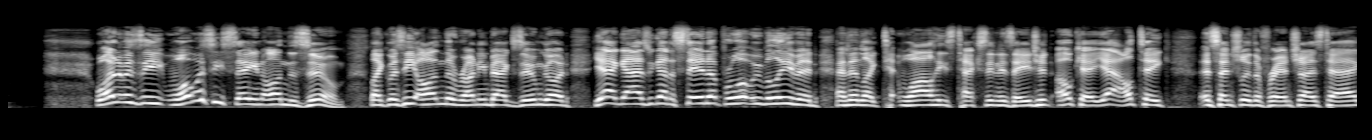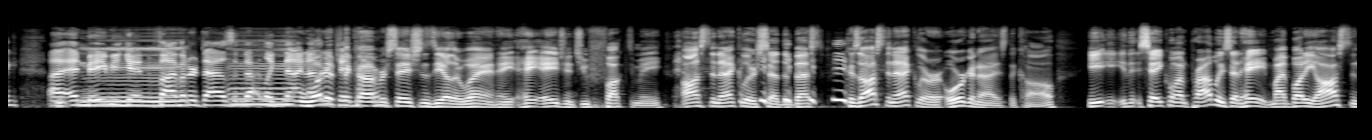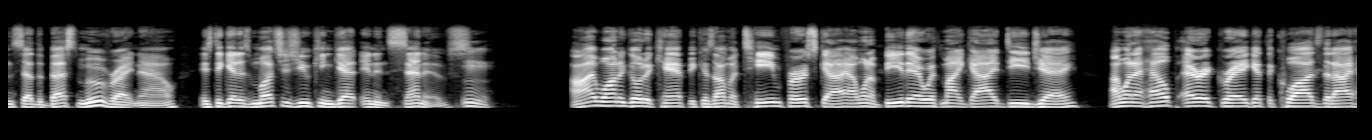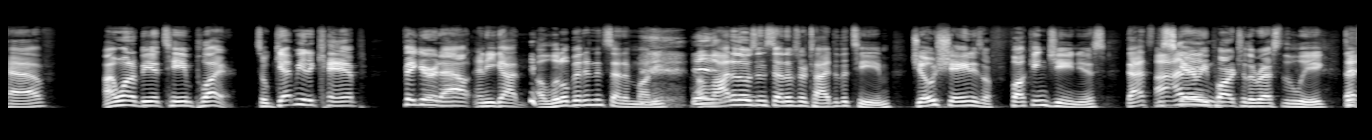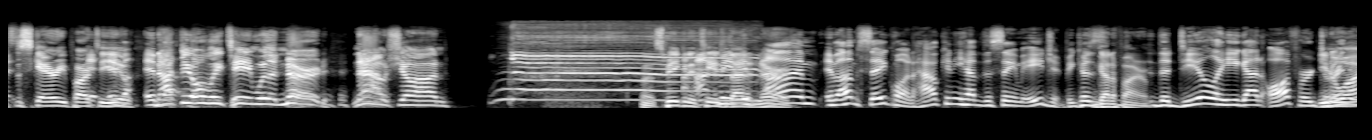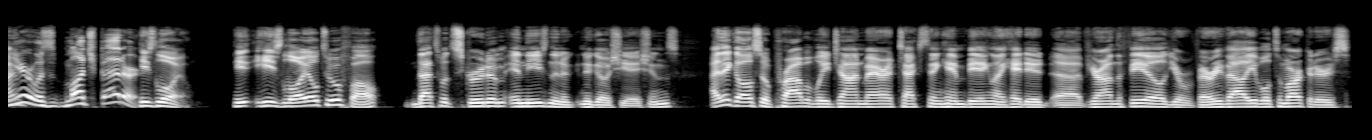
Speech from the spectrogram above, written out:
What was he? What was he saying on the Zoom? Like, was he on the running back Zoom going, "Yeah, guys, we got to stand up for what we believe in," and then like t- while he's texting his agent, "Okay, yeah, I'll take essentially the franchise tag uh, and maybe get five hundred thousand, like nine Mm, What if k the more." conversation's the other way? And hey, hey, agent, you fucked me. Austin Ekeler said the best because Austin Ekeler organized the call. He, he Saquon probably said, "Hey, my buddy Austin said the best move right now is to get as much as you can get in incentives." Mm. I want to go to camp because I'm a team first guy. I want to be there with my guy DJ. I want to help Eric Gray get the quads that I have. I want to be a team player. So get me to camp, figure it out. And he got a little bit in incentive money. A lot of those incentives are tied to the team. Joe Schoen is a fucking genius. That's the I- scary mean- part to the rest of the league. That's That- the scary part to if you. I- Not I- the only team with a nerd. now, Sean. Speaking of I teams mean, without a nerd, I'm if I'm Saquon, how can he have the same agent? Because Gotta fire him. The deal he got offered You know during the year was much better. He's loyal. He he's loyal to a fault. That's what screwed him in these ne- negotiations. I think also probably John Mara texting him being like, "Hey, dude, uh, if you're on the field, you're very valuable to marketers."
